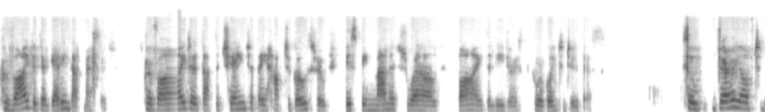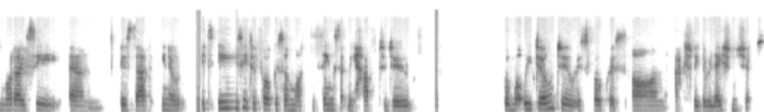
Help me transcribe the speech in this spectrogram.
provided they're getting that message, provided that the change that they have to go through is being managed well by the leaders who are going to do this. So, very often, what I see um, is that you know it's easy to focus on what the things that we have to do but what we don't do is focus on actually the relationships.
